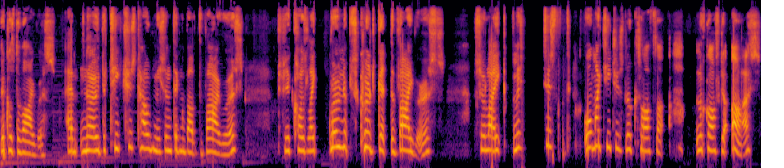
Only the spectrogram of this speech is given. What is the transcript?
because the virus. Um, no, the teachers told me something about the virus because like grown-ups could get the virus. So like Mrs. All my teachers looked after look after us,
